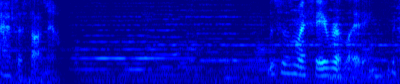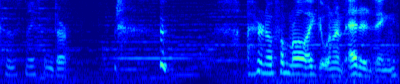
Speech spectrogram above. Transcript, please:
I have to stop now. This is my favorite lighting because it's nice and dark. I don't know if I'm gonna like it when I'm editing,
